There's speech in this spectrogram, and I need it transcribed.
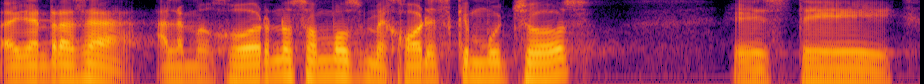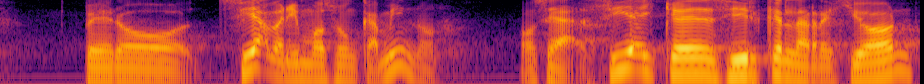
oigan, raza, a lo mejor no somos mejores que muchos, este, pero sí abrimos un camino. O sea, sí hay que decir que en la región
